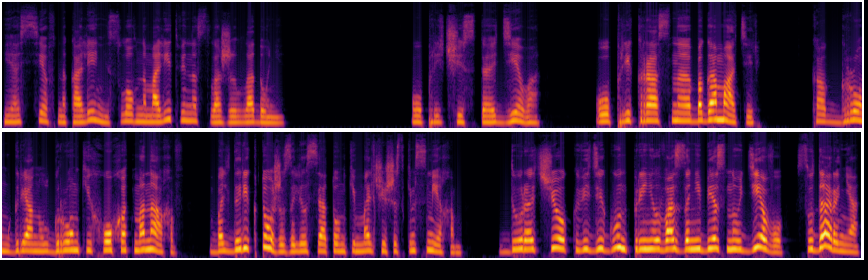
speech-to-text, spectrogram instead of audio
и, осев на колени, словно молитвенно сложил ладони. «О, Пречистая Дева! О, прекрасная Богоматерь!» Как гром грянул громкий хохот монахов. Бальдерик тоже залился тонким мальчишеским смехом. «Дурачок, Ведигунд принял вас за небесную деву, сударыня!»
